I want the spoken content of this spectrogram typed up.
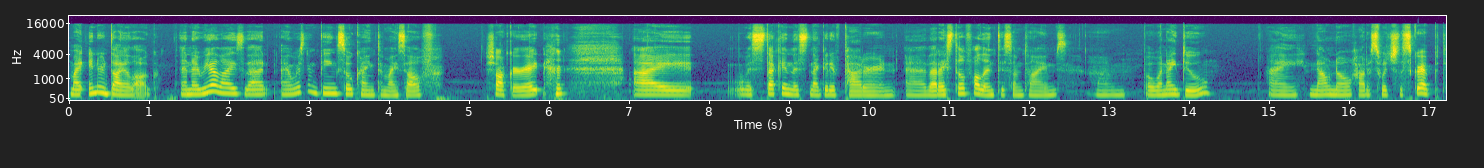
my inner dialogue, and I realized that I wasn't being so kind to myself. Shocker, right? I was stuck in this negative pattern uh, that I still fall into sometimes. Um, but when I do, I now know how to switch the script.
